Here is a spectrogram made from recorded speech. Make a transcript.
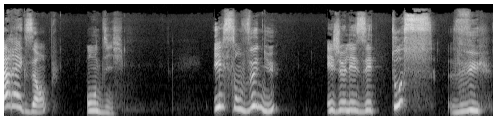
Par exemple, on dit Ils sont venus et je les ai tous vus.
